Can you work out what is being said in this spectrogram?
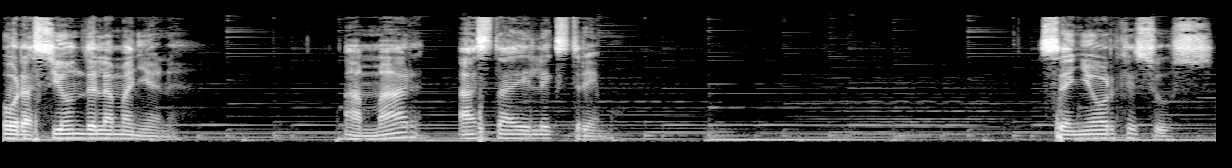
Oración de la mañana. Amar hasta el extremo. Señor Jesús,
